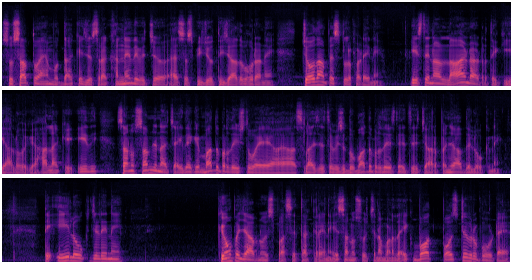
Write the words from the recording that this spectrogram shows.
ਸੋ ਸਭ ਤੋਂ ਅਹਿਮ ਮੁੱਦਾ ਕਿ ਜਿਸ ਤਰ੍ਹਾਂ ਖੰਨੇ ਦੇ ਵਿੱਚ ਐਸਐਸਪੀ ਜੋਤੀ ਜਾਦਵ ਹੋਰਾਂ ਨੇ 14 ਪਿਸਟਲ ਫੜੇ ਨੇ। ਇਸ ਦੇ ਨਾਲ ਲਾ ਐਂਡ ਆਰਡਰ ਤੇ ਕੀ ਹਾਲ ਹੋਏਗਾ ਹਾਲਾਂਕਿ ਇਹ ਸਾਨੂੰ ਸਮਝਣਾ ਚਾਹੀਦਾ ਕਿ ਮੱਧ ਪ੍ਰਦੇਸ਼ ਤੋਂ ਆਇਆ ਆਇਆ ਅਸਲਾ, ਜਿਸ ਦੇ ਵਿੱਚ ਦੋ ਮੱਧ ਪ੍ਰਦੇਸ਼ ਦੇ ਤੇ ਚਾਰ ਪੰਜਾਬ ਦੇ ਲੋਕ ਨੇ। ਤੇ ਇਹ ਲੋਕ ਜਿਹੜੇ ਨੇ, ਕਿਉਂ ਪੰਜਾਬ ਨੂੰ ਇਸ ਪਾਸੇ ਤੱਕ ਰਹੇ ਨੇ? ਇਹ ਸਾਨੂੰ ਸੋਚਣਾ ਬਣਦਾ। ਇੱਕ ਬਹੁਤ ਪੋਜ਼ਿਟਿਵ ਰਿਪੋਰਟ ਹੈ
